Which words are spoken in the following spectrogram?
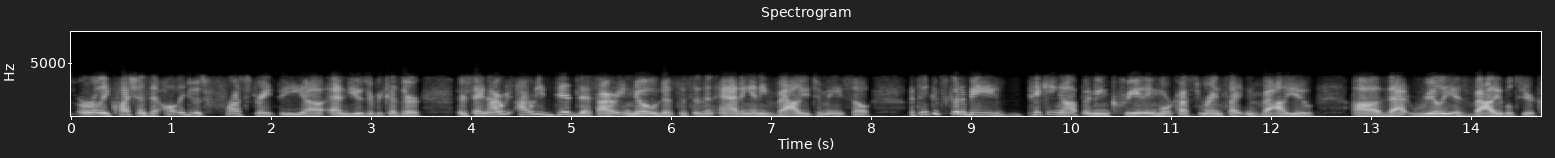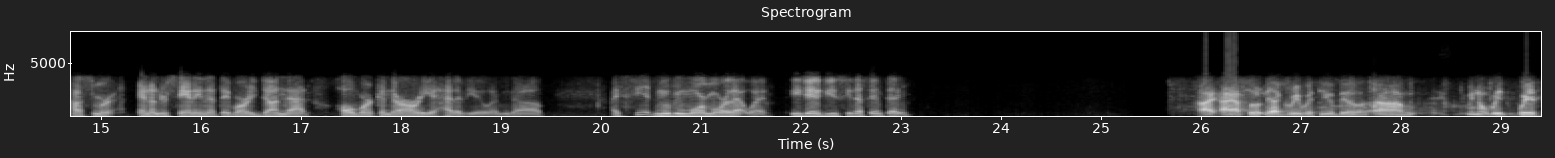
early questions that all they do is frustrate the uh, end user because they're they're saying I, I already did this. I already know this. This isn't adding any value to me. So I think it's going to be picking up I mean creating more customer insight and value uh, that really is valuable to your customer and understanding that they've already done that homework and they're already ahead of you. And uh, I see it moving more and more that way. EJ do you see the same thing? I, I absolutely agree with you Bill. Um, you know with with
